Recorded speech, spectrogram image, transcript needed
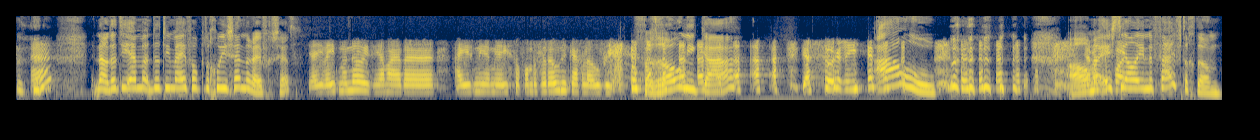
nou, dat hij, hem, dat hij hem even op de goede zender heeft gezet. Ja, je weet me nooit. Ja, maar eh, hij is meer meestal van de Veronica, geloof ik. Veronica? ja, sorry. Auw! Oh, maar is hij al in de 50 dan?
